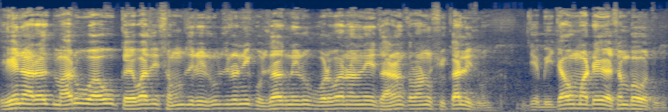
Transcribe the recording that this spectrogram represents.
હે નારદ, મારું આવું કહેવાથી સમુદ્રે રુદ્રની કુઝાગ્નિ રૂપ વડવાનાને ધારણ કરવાનું સ્વીકાર લીધું, જે બીજાઓ માટે અસંભવ હતું.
